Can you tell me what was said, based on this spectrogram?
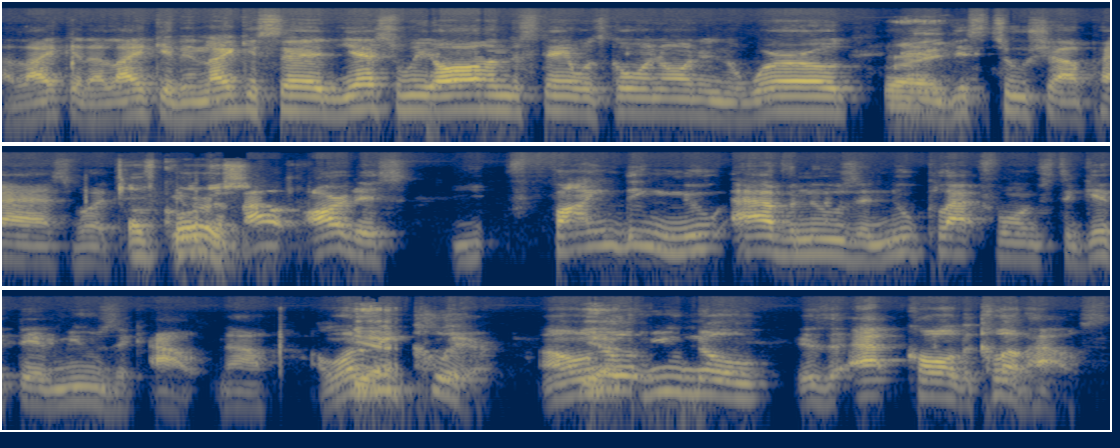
I like it. I like it. And like you said, yes, we all understand what's going on in the world. Right. this too shall pass. But of course, about artists finding new avenues and new platforms to get their music out. Now, I want to yeah. be clear. I don't yeah. know if you know, there's an app called the Clubhouse.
